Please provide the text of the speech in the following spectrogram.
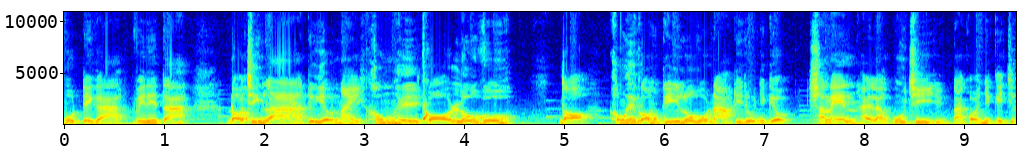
Bottega Veneta. Đó chính là thương hiệu này không hề có logo. Đó, không hề có một cái logo nào. Thí dụ như kiểu Chanel hay là Gucci chúng ta có những cái chữ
